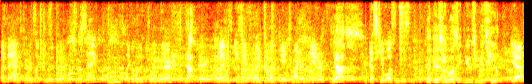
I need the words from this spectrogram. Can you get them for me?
at the end he was like really doing what you were saying, mm-hmm. like really pulling there. Yeah. But it was easier for me to engage my pronator Yes. because he wasn't using it. Because he wasn't using his heel. Yeah.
